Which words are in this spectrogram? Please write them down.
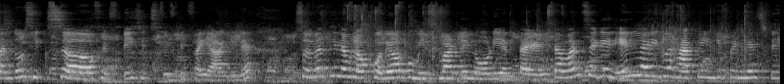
ಬಂದು six fifty six fifty five ಆಗಿದೆ. ಸೊ ಇವತ್ತಿನ ವ್ಲಾಗ್ ಕೊನೆವರೆಗೂ ಮಿಸ್ ಮಾಡಿದೆ ನೋಡಿ ಅಂತ ಹೇಳ್ತಾ. ಒನ್ಸ್ ಅಗೇನ್ ಎಲ್ಲರಿಗೂ happy independence day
